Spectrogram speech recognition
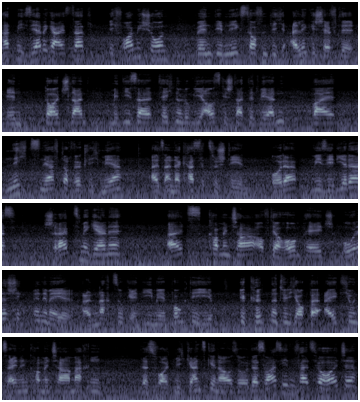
hat mich sehr begeistert. Ich freue mich schon, wenn demnächst hoffentlich alle Geschäfte in Deutschland mit dieser Technologie ausgestattet werden, weil nichts nervt doch wirklich mehr, als an der Kasse zu stehen. Oder wie seht ihr das? Schreibt es mir gerne als Kommentar auf der Homepage oder schickt mir eine Mail an nachtzug.email.de. Ihr könnt natürlich auch bei iTunes einen Kommentar machen. Das freut mich ganz genauso. Das war es jedenfalls für heute.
